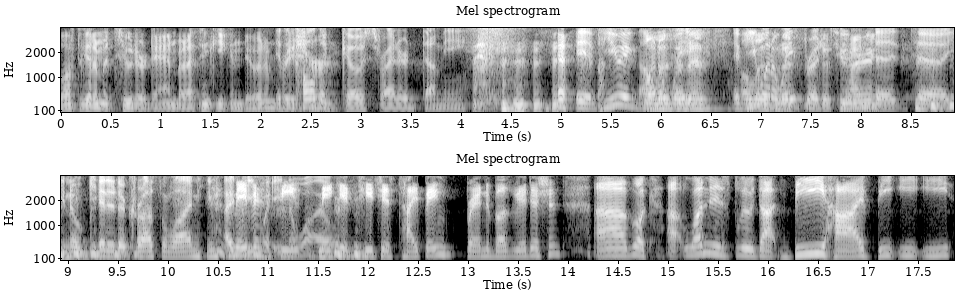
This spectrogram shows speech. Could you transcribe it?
We'll have to get him a tutor, Dan, but I think he can do it. I'm it's pretty sure. It's called a ghostwriter dummy. if you want to wait, if you want to wait for a tutor to, to you know get it across the line, you might Mavis be waiting a while. Beacon teaches typing, Brandon Busby edition. Um, look, uh, London is blue. Beehive, B E E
